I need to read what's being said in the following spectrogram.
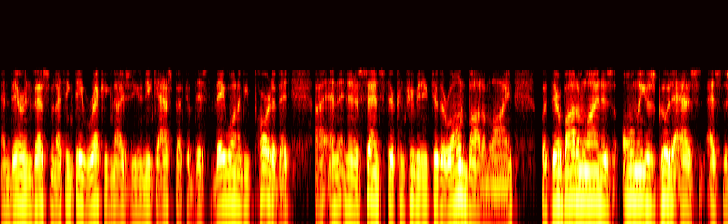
And their investment, I think they recognize the unique aspect of this. They want to be part of it, uh, and, and in a sense, they're contributing to their own bottom line but their bottom line is only as good as as the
